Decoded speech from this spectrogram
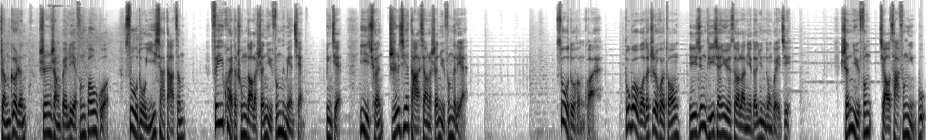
整个人身上被烈风包裹，速度一下大增，飞快地冲到了神女峰的面前。并且一拳直接打向了神女峰的脸，速度很快。不过我的智慧瞳已经提前预测了你的运动轨迹。神女峰脚踏风影步，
